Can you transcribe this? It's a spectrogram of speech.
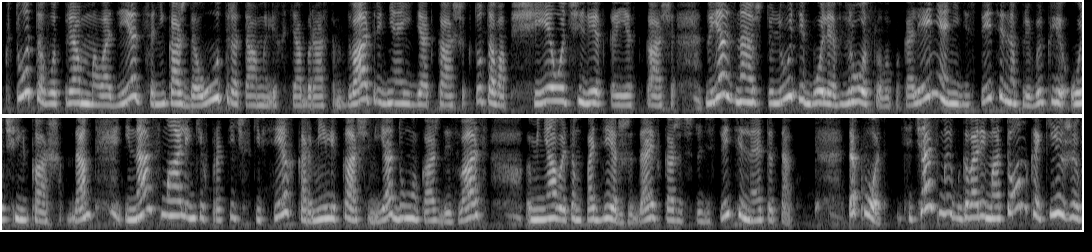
кто-то вот прям молодец, не каждое утро там или хотя бы раз там в 2-3 дня едят каши, кто-то вообще очень редко ест каши, но я знаю, что люди более взрослого поколения, они действительно привыкли очень к кашам, да, и нас маленьких практически всех кормили кашами, я думаю, каждый из вас меня в этом поддержит, да, и скажет, что действительно это так. Так вот, сейчас мы говорим о том, какие же,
